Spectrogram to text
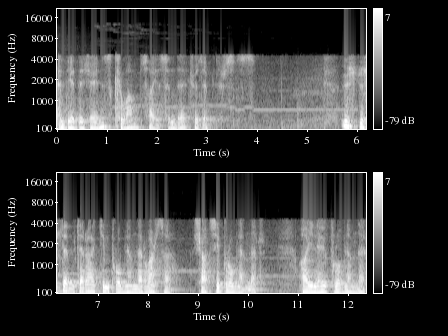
elde edeceğiniz kıvam sayesinde çözebilirsiniz. Üst üste müterakim problemler varsa, şahsi problemler, ailevi problemler,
